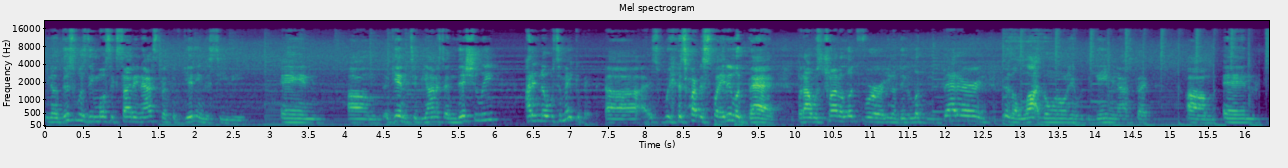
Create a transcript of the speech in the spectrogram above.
You know, this was the most exciting aspect of getting this TV. And um, again, to be honest, initially, I didn't know what to make of it. Uh, it's weird, it's hard to explain. It didn't look bad, but I was trying to look for, you know, did it look better? And there's a lot going on here with the gaming aspect. Um, and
